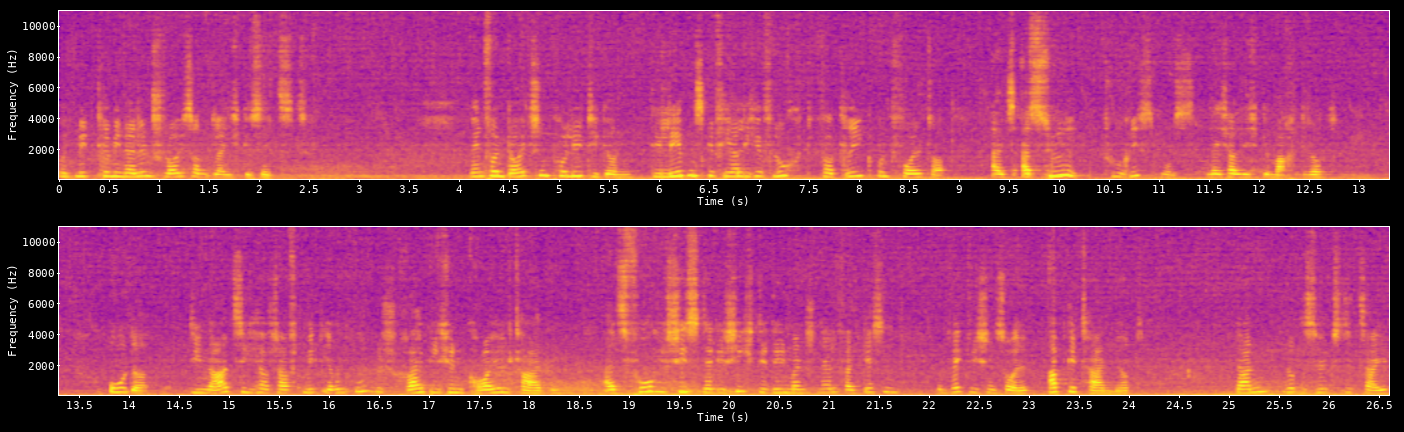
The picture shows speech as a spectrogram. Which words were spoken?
und mit kriminellen Schleusern gleichgesetzt. Wenn von deutschen Politikern die lebensgefährliche Flucht vor Krieg und Folter als Asyltourismus lächerlich gemacht wird oder die Nazi-Herrschaft mit ihren unbeschreiblichen Gräueltaten als Vogelschiss der Geschichte, den man schnell vergessen und wegwischen soll, abgetan wird, dann wird es höchste Zeit,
